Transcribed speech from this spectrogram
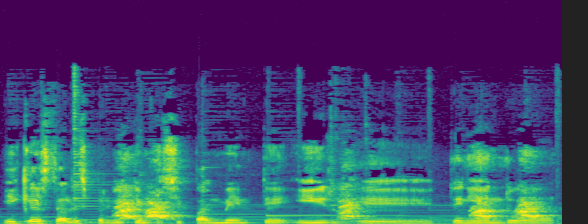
y que estas les permiten principalmente ir eh, teniendo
